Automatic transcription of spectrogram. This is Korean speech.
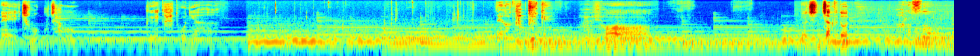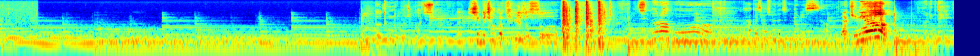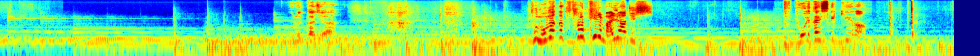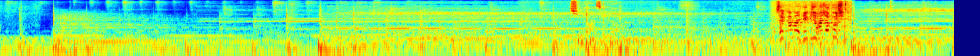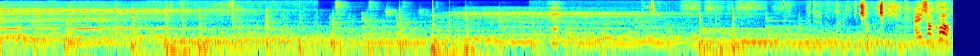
매일 처먹고 자고 그게 다 돈이야. 내가 갚을게. 아, 형. 너 진짜 그 돈 알았어. 너 등록호주 어디서? 나 친구 잠깐 빌려줬어. 진우라고 가게 자주 오는 손님이 있어. 야, 김희영! 오늘까지야. 돈 500 갖고 사람 피를 말려 아주 씨. 너 뭐야 이 새끼야? 진우 아세요? 잠깐만 얘기 좀 하자고. 야 이 석호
